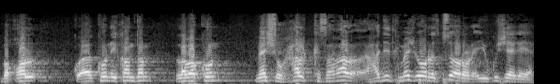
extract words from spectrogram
boqol kun iyo konton laba kun meeshuu halka safada xadiidka meeshu u horey ku soo aroray ayuu ku sheegayaa.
